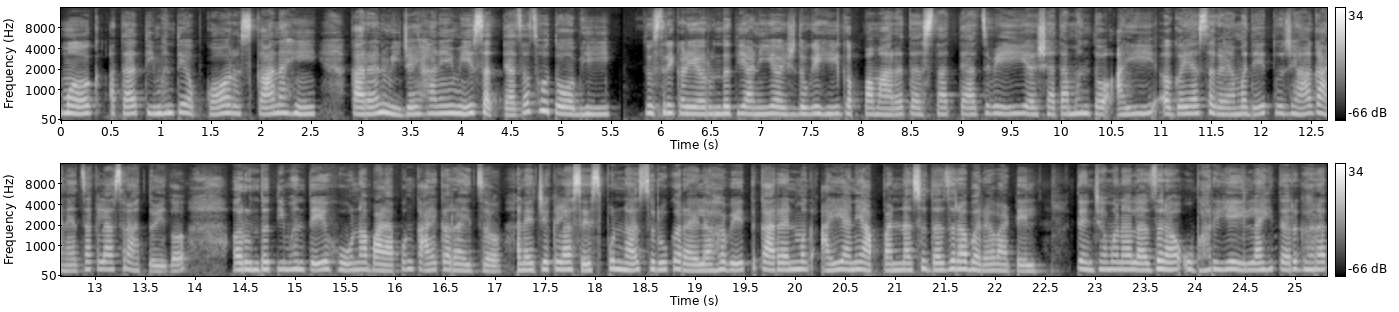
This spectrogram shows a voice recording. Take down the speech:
मग आता ती म्हणते ऑफकोर्स का नाही? कारण विजय हा नेहमी सत्याचाच होतो अभि. दुसरीकडे अरुंधती आणि यश दोघेही गप्पा मारत असतात. त्याचवेळी यश आता म्हणतो आई अगं या सगळ्यामध्ये तुझ्या गाण्याचा क्लास राहतोय ग. अरुंधती म्हणते हो ना बाळा पण काय करायचं? गाण्याचे क्लासेस पुन्हा सुरू करायला हवेत कारण मग आई आणि आप्पांना सुद्धा जरा बरं वाटेल. त्यांच्या मनाला जरा उभारी येईल नाहीतर घरात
